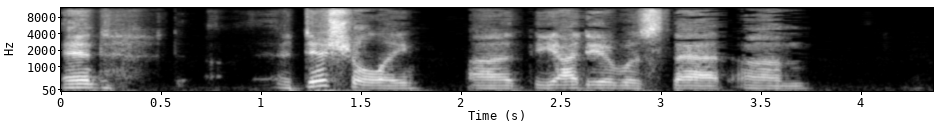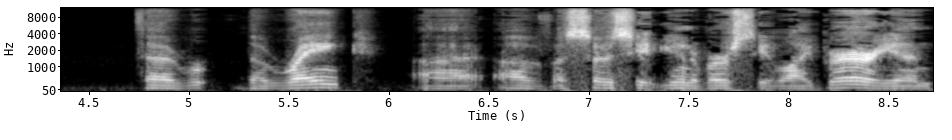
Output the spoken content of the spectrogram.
And additionally, uh, the idea was that um, the, the rank uh, of associate university librarian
